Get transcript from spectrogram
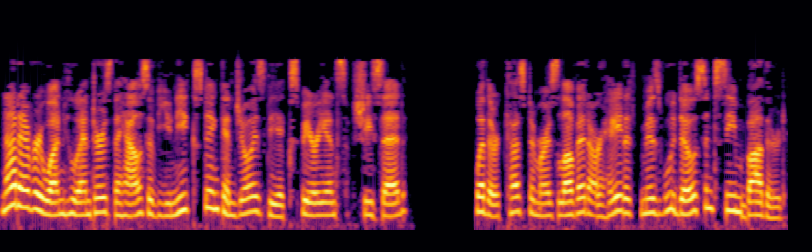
Not everyone who enters the House of Unique Stink enjoys the experience, she said. Whether customers love it or hate it, Ms. Wu doesn't seem bothered.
